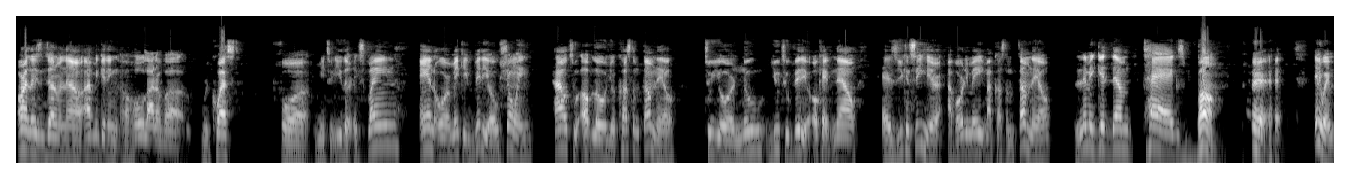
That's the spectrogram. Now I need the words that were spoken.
All right, ladies and gentlemen. Now I've been getting a whole lot of uh, requests for me to either explain and or make a video showing how to upload your custom thumbnail to your new YouTube video. Okay, now as you can see here, I've already made my custom thumbnail. Let me get them tags bum. anyway,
